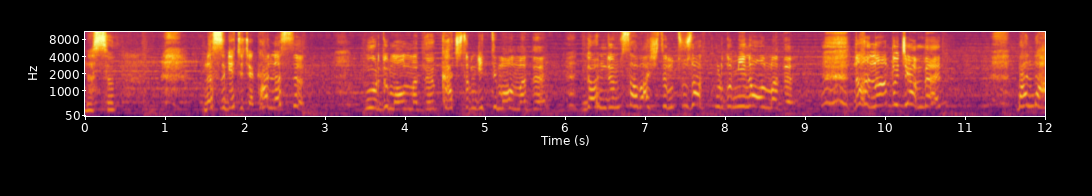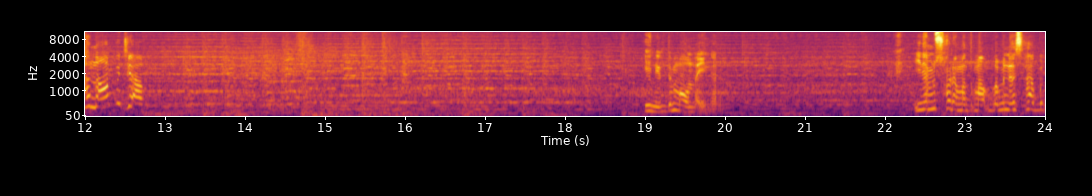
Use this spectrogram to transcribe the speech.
Nasıl? Nasıl geçecek ha nasıl? Vurdum olmadı, kaçtım gittim olmadı. Döndüm, savaştım, tuzak kurdum yine olmadı. Daha ne yapacağım ben? Ben daha ne yapacağım? Yenildim mi ona yine? Yine mi soramadım ablamın hesabını?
